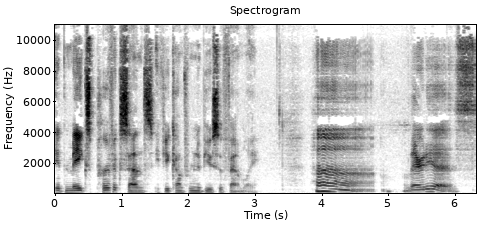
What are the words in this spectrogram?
it makes perfect sense if you come from an abusive family. Huh. There it is.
